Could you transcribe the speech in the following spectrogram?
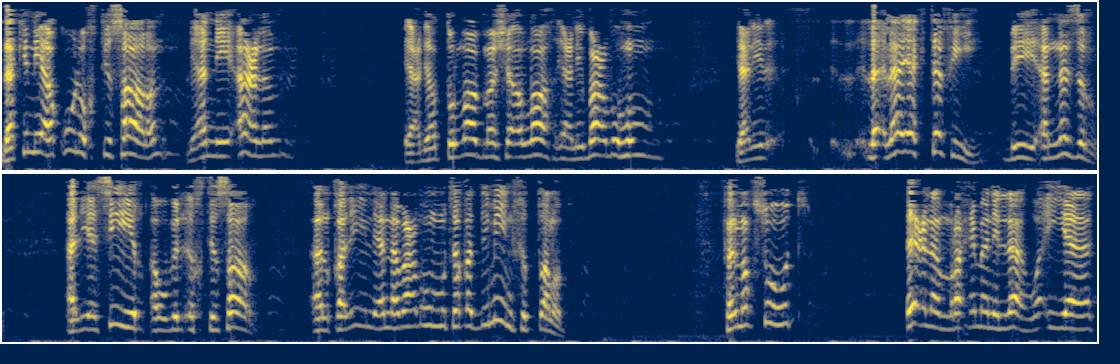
لكني أقول اختصارا لأني أعلم. يعني الطلاب ما شاء الله يعني بعضهم يعني لا, يكتفي بالنزر اليسير أو بالاختصار القليل لأن بعضهم متقدمين في الطلب. فالمقصود اعلم رحمني الله وإياك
